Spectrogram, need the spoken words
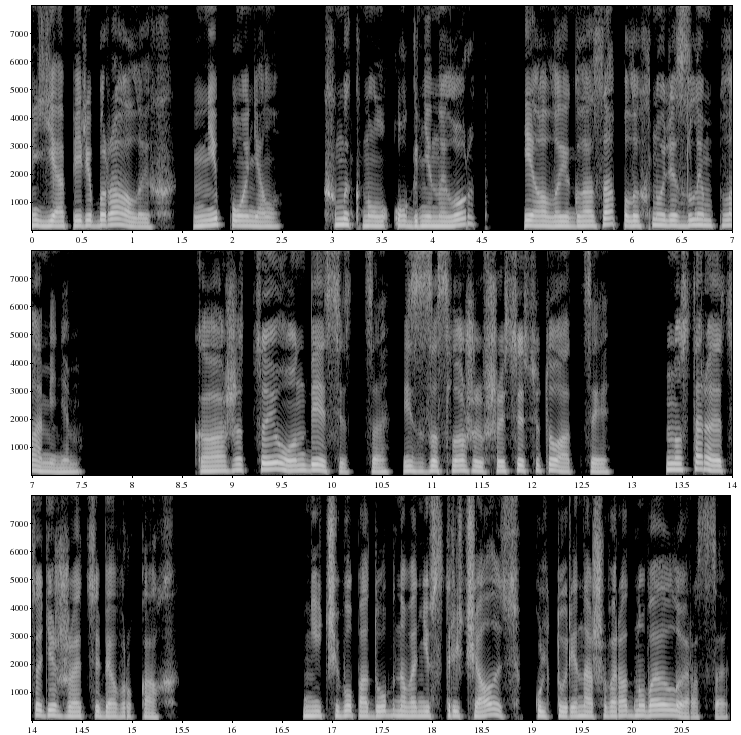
«Я перебрал их, не понял», — хмыкнул огненный лорд, и алые глаза полыхнули злым пламенем. Кажется, и он бесится из-за сложившейся ситуации, но старается держать себя в руках. Ничего подобного не встречалось в культуре нашего родного Элероса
